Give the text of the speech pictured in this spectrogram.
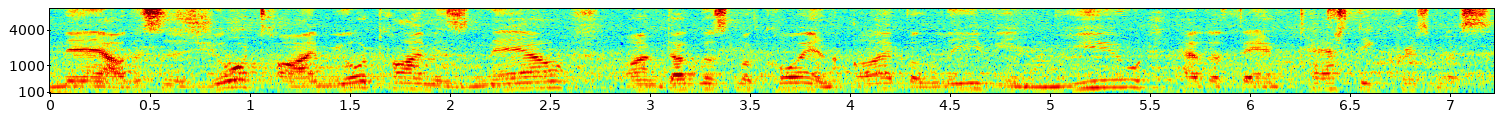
now. This is your time. Your time is now. I'm Douglas McCoy and I believe in you. Have a fantastic Christmas.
